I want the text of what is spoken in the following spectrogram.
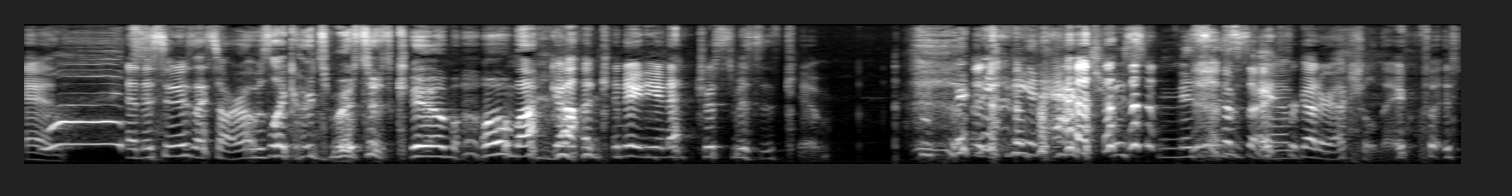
And, What? And as soon as I saw her, I was like, "It's Mrs. Kim! Oh my God, Canadian actress Mrs. Kim." Canadian actress Mrs. I'm sorry, I forgot her actual name, but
